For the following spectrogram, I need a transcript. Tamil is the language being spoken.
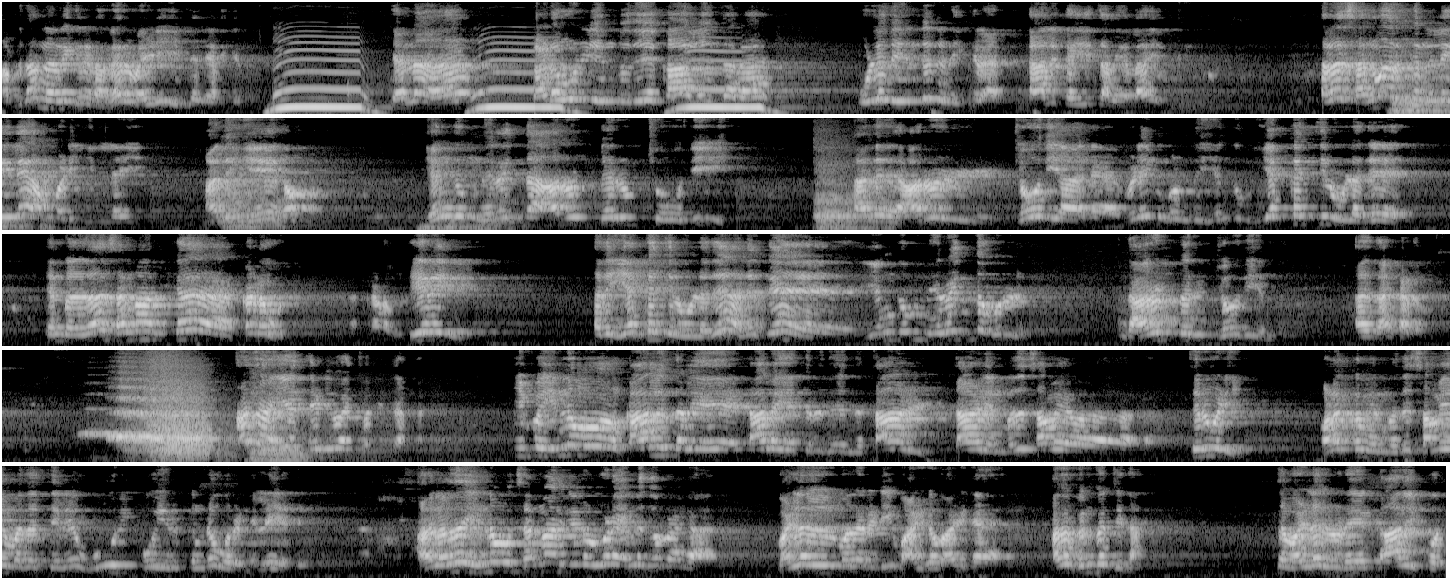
அப்படிதான் நினைக்கிறேன் நான். வேற வழி இல்லை நினைக்கிறேன். ஏன்னா கடவுள் என்பது காலு தர உள்ளது என்று நினைக்கிறார். காலு கை தலையெல்லாம் இருக்கு. ஆனா சன்மார்க்க நிலையிலே அப்படி இல்லை. அது ஏகம் எங்கும் நிறைந்த அருள் பெரும் ஜோதி. அது அருள் ஜோதியாக விளைவு கொண்டு எங்கும் இயக்கத்தில் உள்ளது என்பதுதான் சன்மார்க்க கடவுள். கடவுள் இறைவு அது இயக்கத்தில் உள்ளது அதற்கு எங்கும் நிறைந்த பொருள். அந்த அருள் பெரும் ஜோதி என்பது. அதுதான் கடவுள். காலு காலை ஏத்துறது இந்த தாழ் தாழ் என்பது சமய திருவடி. வணக்கம் என்பது சமய மதத்திலே ஊறி போயிருக்கின்ற ஒரு நிலை அது. அதனாலதான் இன்னமும் சன்மார்க்கிகள் கூட என்ன சொல்றாங்க? வள்ளல் மலரடி வாழ்க வாழ்க. அதை பின்பற்றி தான் இந்த வள்ளலுடைய காலை போற்றி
